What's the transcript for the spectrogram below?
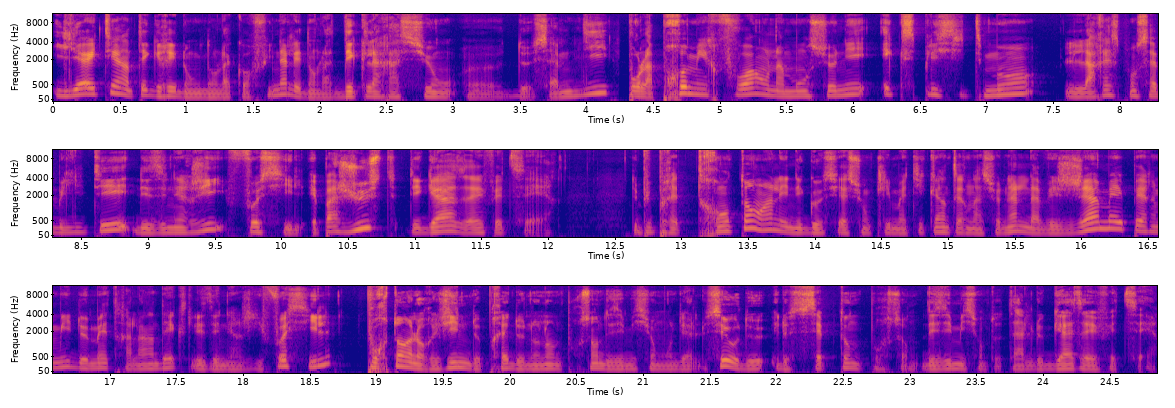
Il y a été intégré donc dans l'accord final et dans la déclaration euh, de samedi. Pour la première fois, on a mentionné explicitement la responsabilité des énergies fossiles et pas juste des gaz à effet de serre. Depuis près de 30 ans, hein, les négociations climatiques internationales n'avaient jamais permis de mettre à l'index les énergies fossiles, pourtant à l'origine de près de 90% des émissions mondiales de CO2 et de 70% des émissions totales de gaz à effet de serre.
